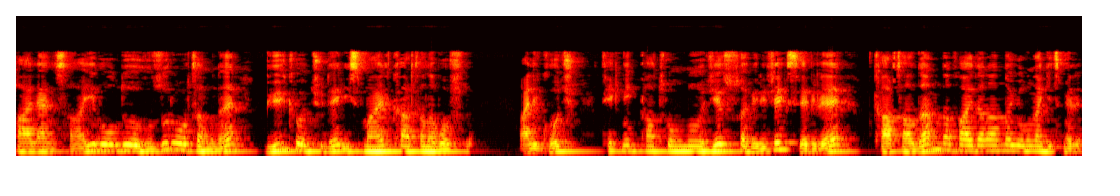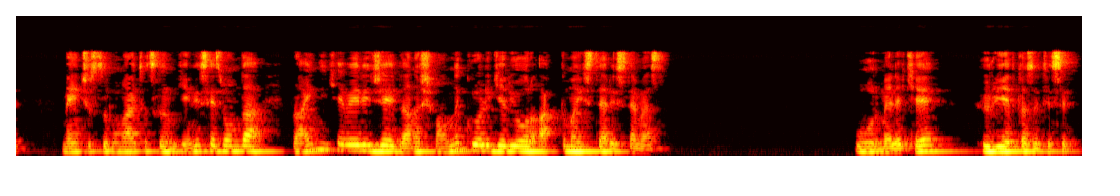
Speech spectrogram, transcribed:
halen sahip olduğu huzur ortamını büyük ölçüde İsmail Kartal'a borçlu. Ali Koç teknik patronluğu Jesus'a verecekse bile Kartal'dan da faydalanma yoluna gitmeli. Manchester United'ın yeni sezonda Rangnick'e vereceği danışmanlık rolü geliyor aklıma ister istemez. Uğur Meleke, Hürriyet Gazetesi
